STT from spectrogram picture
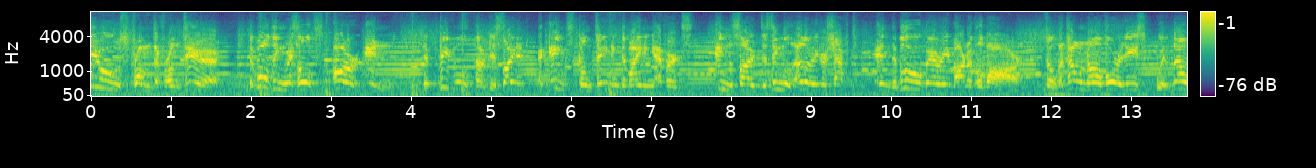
News from the frontier. The voting results are in. The people have decided against containing the mining efforts inside the single elevator shaft in the Blueberry Barnacle Bar. So the town authorities will now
